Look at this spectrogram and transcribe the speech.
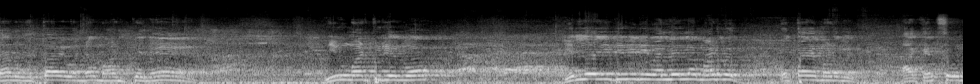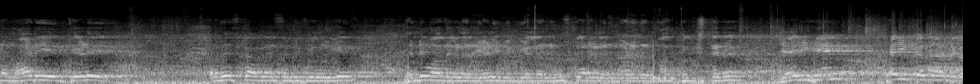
ನಾನು ಒತ್ತಾಯವನ್ನು ಮಾಡ್ತೇನೆ. ನೀವು ಮಾಡ್ತೀರಿ ಅಲ್ವಾ? ಎಲ್ಲೆಲ್ಲಿದ್ದೀರಿ ನೀವು ಅಲ್ಲೆಲ್ಲ ಮಾಡಬೇಕು, ಒತ್ತಾಯ ಮಾಡಬೇಕು. ಆ ಕೆಲಸವನ್ನು ಮಾಡಿ ಅಂತೇಳಿ ಪ್ರದೇಶ ಕಾಂಗ್ರೆಸ್ ಸಮಿತಿಯವರಿಗೆ ಧನ್ಯವಾದಗಳನ್ನು ಹೇಳಿ ನಿಮಗೆಲ್ಲ ನಮಸ್ಕಾರಗಳನ್ನು ಮಾಡಿದ ನಾನು ಮಾತು ಮುಗಿಸ್ತೇನೆ. ಜೈ ಹಿಂದ್, ಜೈ ಕರ್ನಾಟಕ.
